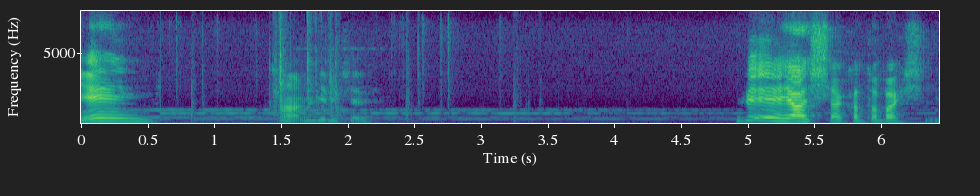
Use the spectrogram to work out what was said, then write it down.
Yay! Tamam gir içeri. Ve aşağı kata bak şimdi.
